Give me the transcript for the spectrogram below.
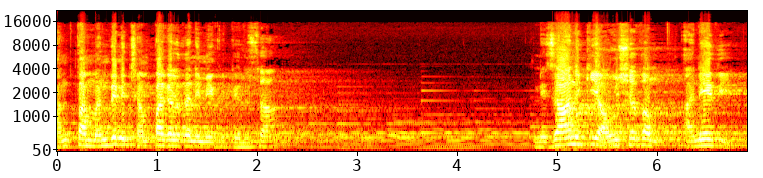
అంతమందిని చంపగలదని మీకు తెలుసా? నిజానికి ఔషధం అనేది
